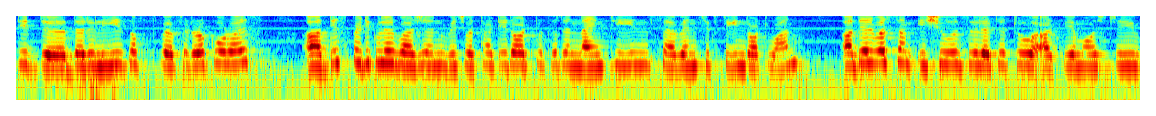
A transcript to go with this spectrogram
did uh, the release of uh, Fedora CoreOS, uh, this particular version, which was 30.2019.7.16.1, uh, there were some issues related to RPM OSTree,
